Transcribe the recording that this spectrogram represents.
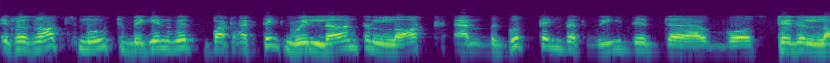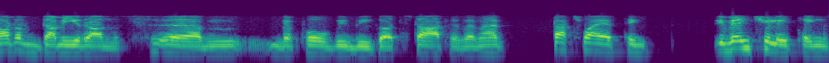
it was not smooth to begin with, but I think we learned a lot. And the good thing that we did uh, was did a lot of dummy runs um, before we, we got started, and I, that's why I think eventually things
